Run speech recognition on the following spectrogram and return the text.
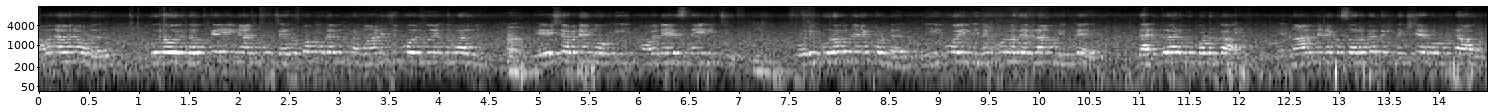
അവൻ അവനോട് ഗുരു ഇതൊക്കെ ഞാൻ ചെറുപ്പം മുതൽ പ്രമാണിച്ചു പോരുന്നു എന്ന് പറഞ്ഞു. യേശു അവനെ നോക്കി അവനെ സ്നേഹിച്ചു. ഒരു കുറവ് നിനക്കുണ്ട്. നീ പോയി നിനക്കുള്ളതെല്ലാം വിറ്റ് ദരിദ്രർക്ക് കൊടുക്കാം. എന്നാൽ നിനക്ക് സ്വർഗത്തിൽ നിക്ഷേപം ഉണ്ടാകും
